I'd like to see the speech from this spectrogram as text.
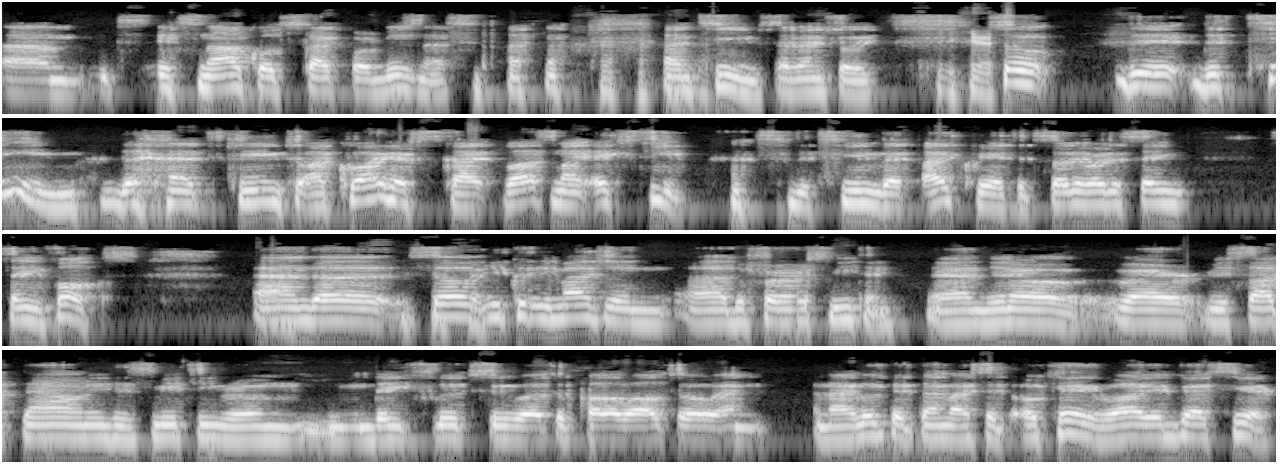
Um, it's it's now called Skype for Business and Teams eventually. Yes. So the the team that came to acquire Skype was my ex team, so the team that I created. So they were the same same folks. And uh, so you could imagine uh, the first meeting, and you know where we sat down in this meeting room. They flew to uh, to Palo Alto, and and I looked at them. I said, "Okay, why are you guys here?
